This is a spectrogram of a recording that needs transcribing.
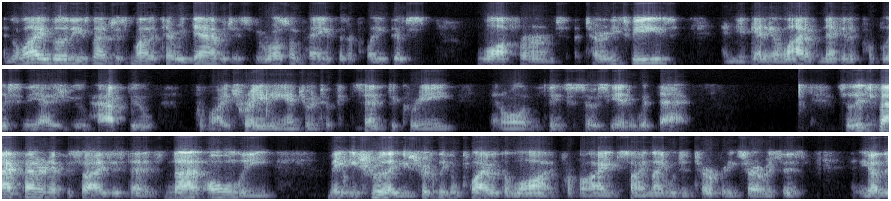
And the liability is not just monetary damages. You're also paying for the plaintiff's law firm's attorney's fees, and you're getting a lot of negative publicity as you have to provide training, enter into a consent decree, and all of the things associated with that. So this fact pattern emphasizes that it's not only making sure that you strictly comply with the law and provide sign language interpreting services and the other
